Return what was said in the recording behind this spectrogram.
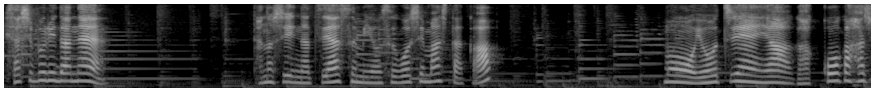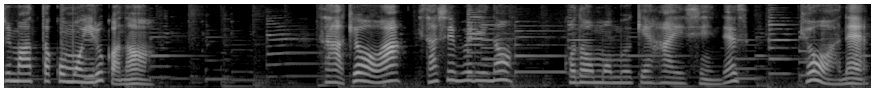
久しぶりだね。楽しい夏休みを過ごしましたか？もう幼稚園や学校が始まった子もいるかな？さあ今日は久しぶりの子供向け配信です。今日はね、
